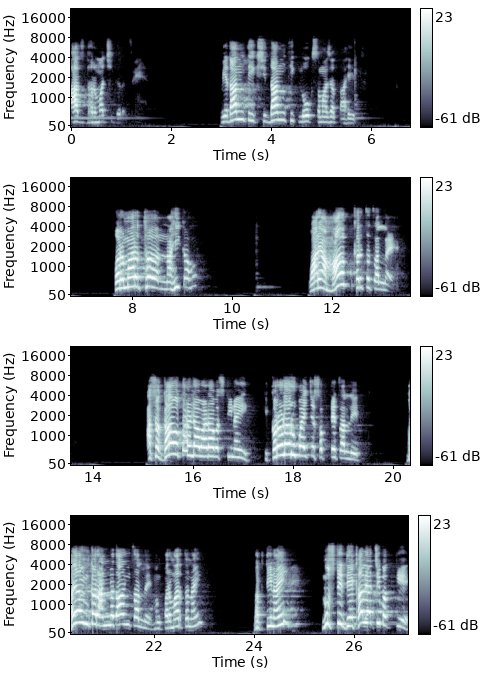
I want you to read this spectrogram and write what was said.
आज धर्माची गरज वेदांतिक सिद्धांतिक लोक समाजात आहेत. परमार्थ नाही का हो? वाऱ्या माप खर्च चाललाय. असं गाव तांडा वाडा वस्ती नाही की करोडो रुपयाचे सप्ते चाललेत भयंकर अन्नदान चाललंय. मग परमार्थ नाही? भक्ती नाही? नुसती देखाव्याची भक्ती आहे.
